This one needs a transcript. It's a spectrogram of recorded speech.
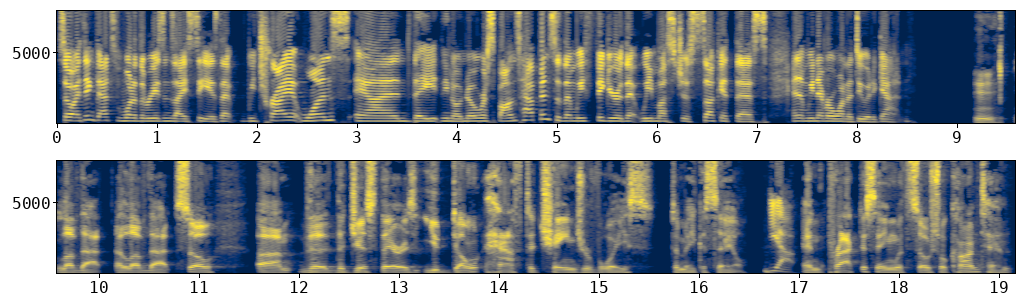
So I think that's one of the reasons I see is that we try it once and they, you know, no response happens. So then we figure that we must just suck at this and then we never want to do it again. Mm, love that. I love that. So um, the the gist there is you don't have to change your voice to make a sale. Yeah. And practicing with social content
